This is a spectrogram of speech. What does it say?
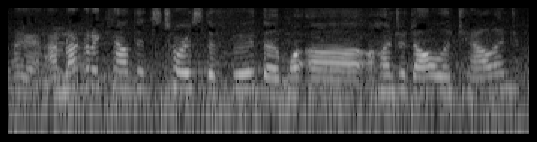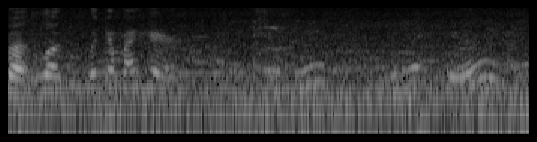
Okay, I'm not going to count this towards the food, the uh, $100 challenge. But look, look at my hair. Is it? Is it cute?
